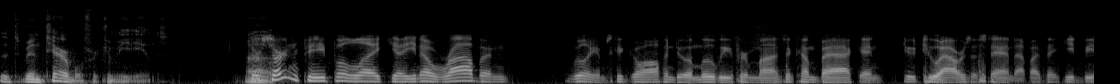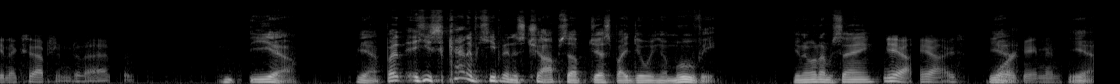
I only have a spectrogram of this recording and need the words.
It's been terrible for comedians. There are uh, certain people like uh, you know Robin Williams could go off and do a movie for months and come back and do two hours of stand up. I think he'd be an exception to that. Yeah, yeah, but he's kind of keeping his chops up just by doing a movie. You know what I'm saying? Yeah, yeah. Yeah. working. And yeah.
